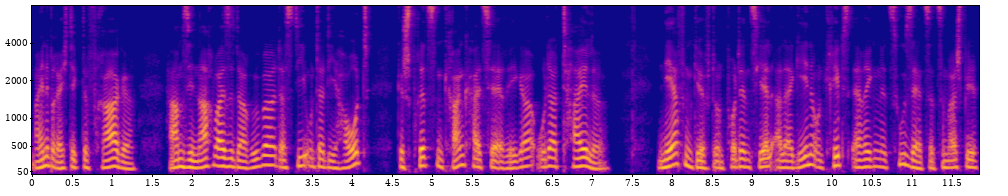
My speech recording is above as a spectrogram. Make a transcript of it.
Meine berechtigte Frage. Haben Sie Nachweise darüber, dass die unter die Haut gespritzten Krankheitserreger oder Teile, Nervengifte und potenziell allergene und krebserregende Zusätze, zum Beispiel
